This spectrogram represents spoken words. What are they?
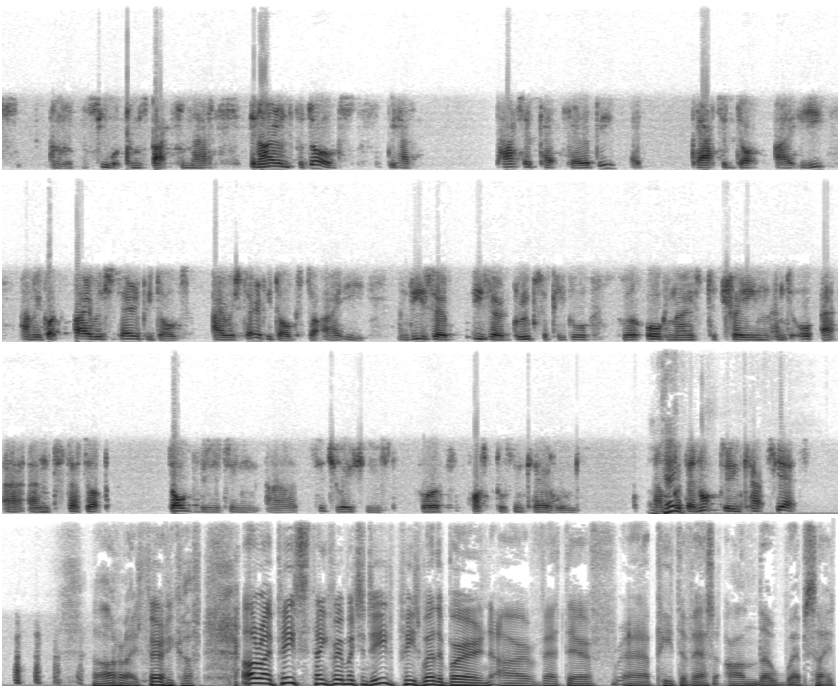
and see what comes back from that. In Ireland for dogs, we have Peata Pet Therapy at peata.ie, and we've got Irish Therapy Dogs, irishtherapydogs.ie. And these are these are groups of people who are organised to train and to, uh, uh, and set up dog visiting uh, situations for hospitals and care homes. Um, okay. Um, but they're not doing cats yet. All right, very good. All right, Pete, thank you very much indeed. Pete Wedderburn, our vet there, uh, Pete the Vet on the website.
